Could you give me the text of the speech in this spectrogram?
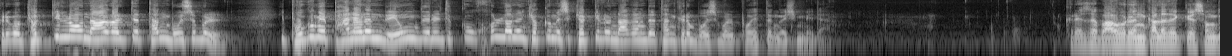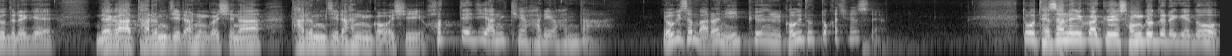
그리고 곁길로 나아갈 듯한 모습을 복음에 반하는 내용들을 듣고 혼란을 겪으면서 곁길로 나가는 듯한 그런 모습을 보였던 것입니다. 그래서 바울은 갈라디아 교회 성도들에게 내가 다름질하는 것이나 다름질한 것이 헛되지 않게 하려 한다. 여기서 말한 이 표현을 거기도 똑같이 했어요. 또 대사로니가 교회 성도들에게도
